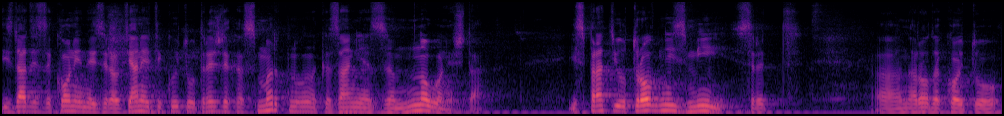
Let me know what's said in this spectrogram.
издаде закони на израелтяните, които отреждаха смъртно наказание за много неща. Изпрати отровни змии сред а, народа, който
